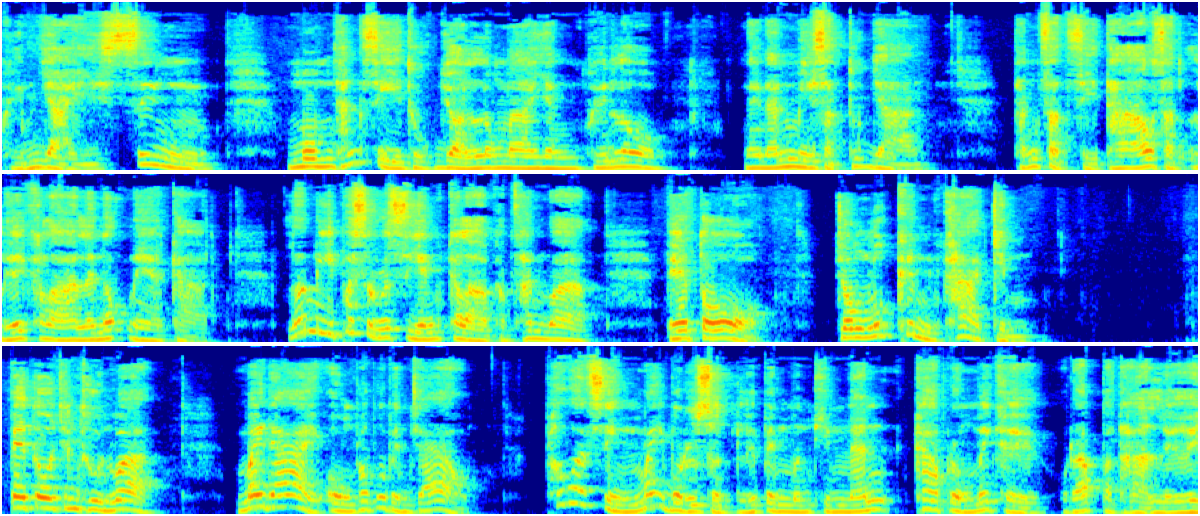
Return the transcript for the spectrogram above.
ผืนใหญ่ ซึ่งมุมทั้งสี่ถูกหย่อนลงมายังพื้นโลก ในนั้นมีสัตว์ทุกอย่าง ทั้งสัตว์สีเท้า สัตว์เลื้อยคลานและนกในอากาศ แล้วมีพระสุรเสียงกล่าวกับท่านว่า เปโตรจงลุกขึ้นฆ่ากิน เปโตรจึงทูลว่า ไม่ได้องค์พระผู้เป็นเจ้า เพราะว่าสิ่งไม่บริสุทธิ์หรือเป็นมลทินนั้นข้าพระองค์ไม่เคยรับประทานเลย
